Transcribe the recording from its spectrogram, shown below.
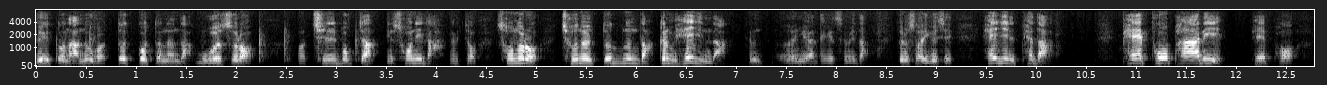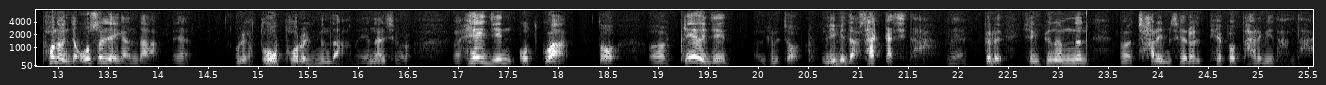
여기 또 나누고 뜯고 뜯는다. 무엇으로? 어, 칠복자, 이 손이다. 그렇죠? 손으로 천을 뜯는다. 그럼 해진다. 그런 의미가 되겠습니다. 그래서 이것이 해질패다. 폐포파리, 폐포. 포는 이제 옷을 얘기한다. 예. 우리가 도포를 입는다. 뭐 옛날식으로. 어, 해진 옷과 또, 어, 깨어진, 어, 그렇죠? 리비다, 삿갓이다. 네. 그런 형편없는 어, 차림새를 폐포파림이라 한다.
